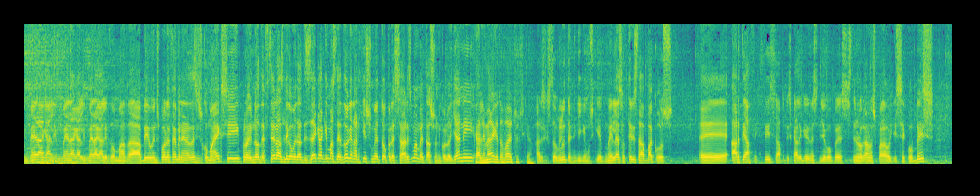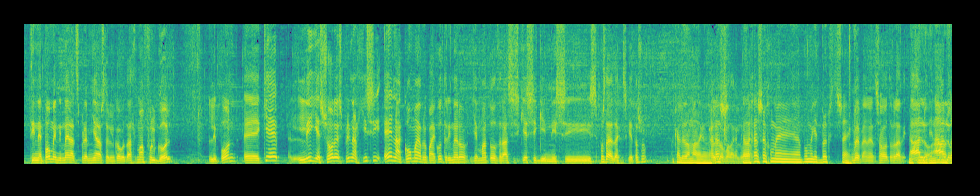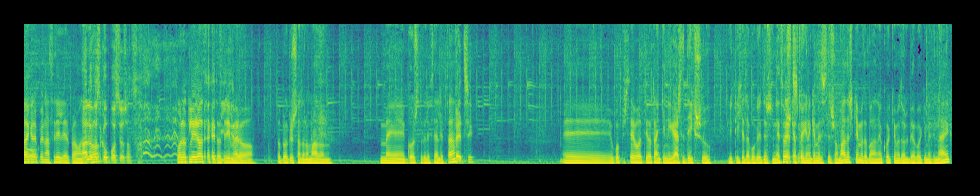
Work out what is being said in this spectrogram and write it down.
Καλημέρα, καλημέρα, καλημέρα, καλή εβδομάδα. Big Sport FM 94,6, πρωινό Δευτέρας, λίγο μετά τις 10 και είμαστε εδώ για να αρχίσουμε το πρεσάρισμα μετά στον Νικολογιάννη. Καλημέρα και το Βάιο Τσούτσικα. Χάρη Χριστόγλου, τεχνική και μουσική επιμέλεια. Σωτήρης Ταμπάκο, ε, άρτια αφιχθής από τις καλοκαιρινές διακοπέ στην οργάνωση παραγωγής τη εκπομπής. Την επόμενη μέρα της Πρεμιέρας στο ελληνικό πρωτάθλημα, full goal. Λοιπόν, ε, και λίγες ώρες πριν αρχίσει ένα ακόμα ευρωπαϊκό τρίμερο γεμάτο δράσεις και συγκινήσεις. Πώς θα ενταχθεί και τόσο; Καλή εβδομάδα Καλή καταρχάς. εβδομάδα, καλή εβδομάδα. Καταρχάς έχουμε να πούμε για την πρόκληση της ΑΕΚ. Βέβαια, ναι, το Σάββατο το βράδυ. Με άλλο, την Δυνάμω άλλο, Ζάγκρεπ, ένα θρίλερ πραγματικό. άλλο το σκοπόσεω αυτό. Ολοκληρώθηκε το Τι τρίμερο των προκρίσεων των ομάδων με γκολ στα τελευταία λεπτά. Έτσι. Ε, εγώ πιστεύω ότι όταν κυνηγάς την τύχη σου, η τύχη ανταποκρίνεται συνήθως. Έτσι Και αυτό είναι. έγινε και με τις τρεις ομάδες και με τον Παναναϊκό και με τον Ολυμπιακό και με την ΑΕΚ.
